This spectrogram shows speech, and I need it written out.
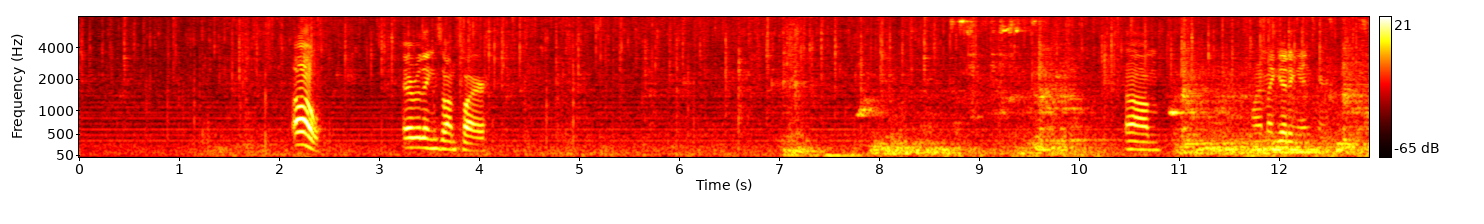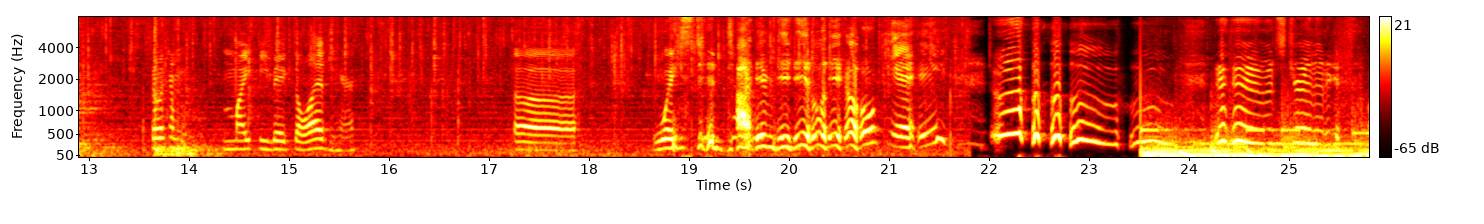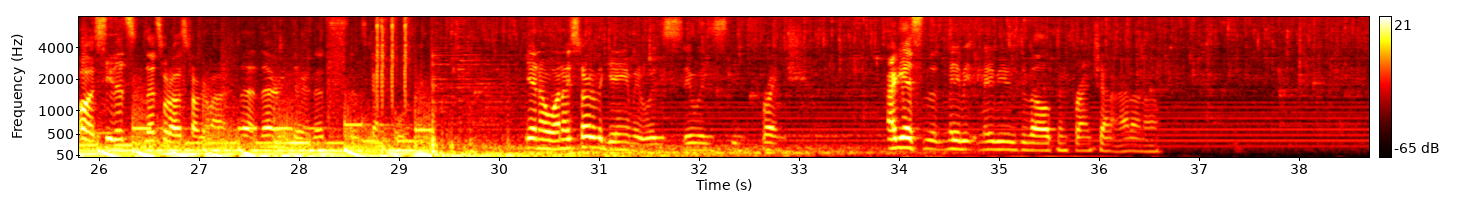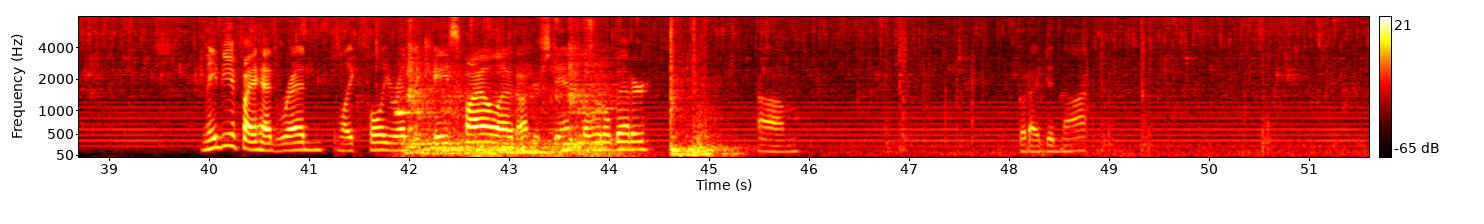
Oh! Everything's on fire. Um, why am I getting in here? I feel like I might be baked alive in here. Uh, wasted, die immediately. Okay. Let's try that again. Oh, see, that's that's what I was talking about. That, that right there. That's that's kind of cool. Yeah, no. When I started the game, it was it was in French. I guess maybe maybe it was developed in French. I don't, I don't know. Maybe if I had read, like, fully read the case file, I would understand it a little better. Um, but I did not.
